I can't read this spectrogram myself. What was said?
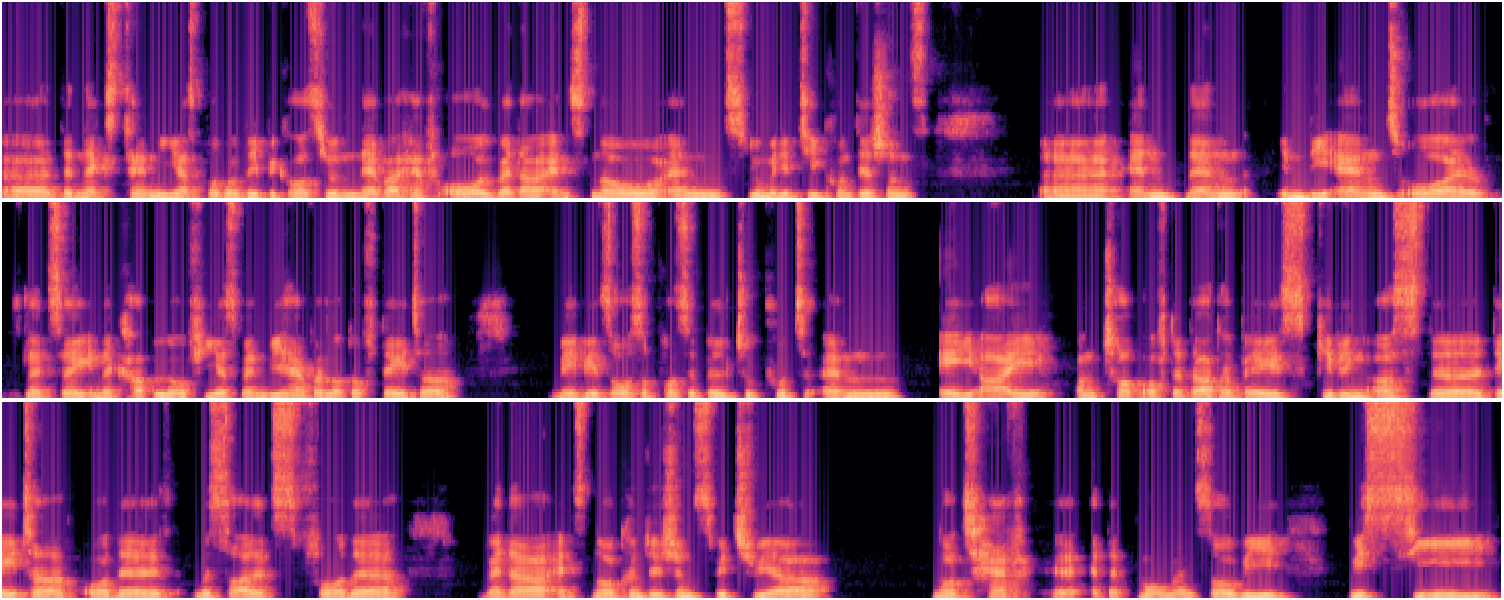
uh, the next 10 years probably because you never have all weather and snow and humidity conditions. Uh, and then in the end or let's say in a couple of years when we have a lot of data maybe it's also possible to put an ai on top of the database giving us the data or the results for the weather and snow conditions which we are not have uh, at that moment. So we we see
